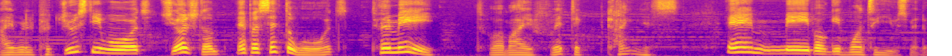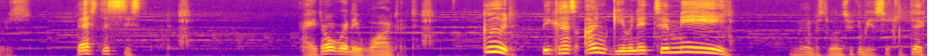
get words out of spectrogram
I will produce the awards, judge them, and present the awards to me for my frantic kindness. And maybe I'll give one to you, Smithers. Best assistant. I don't really want it. Good, because I'm giving it to me. Man, Mr. Bones, you can be such a dick.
